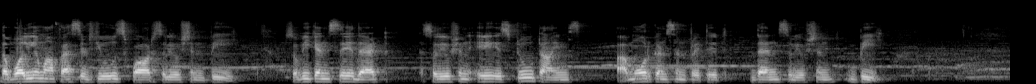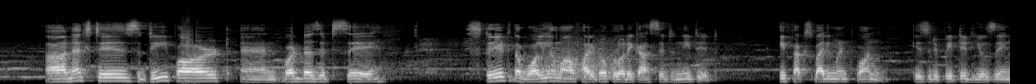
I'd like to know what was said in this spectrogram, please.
the volume of acid used for solution B. So we can say that solution A is two times uh, more concentrated than solution B. Uh, next is D part and what does it say? State the volume of hydrochloric acid needed if experiment 1 is repeated using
